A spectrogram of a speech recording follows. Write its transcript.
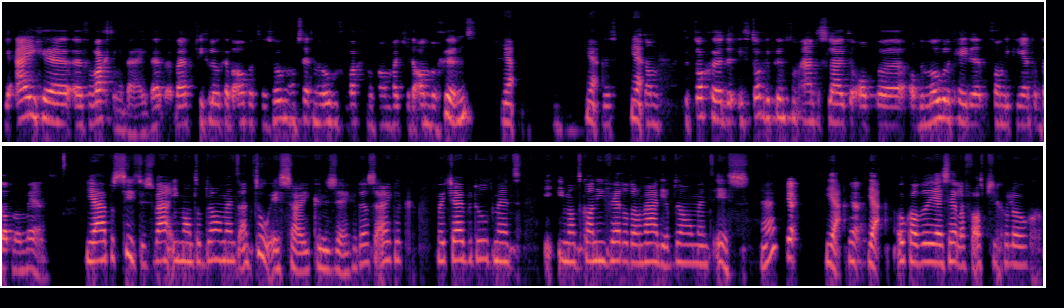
je eigen uh, verwachtingen bij. Wij, wij psychologen hebben altijd zo'n ontzettend hoge verwachtingen van wat je de ander gunt. Ja. ja. Dus ja. dan de, toch, uh, de, is toch de kunst om aan te sluiten op, uh, op de mogelijkheden van die cliënt op dat moment. Ja, precies. Dus waar iemand op dat moment aan toe is, zou je kunnen zeggen. Dat is eigenlijk wat jij bedoelt met iemand kan niet verder dan waar die op dat moment is. Hè? Ja. Ja, ja. ja, ook al wil jij zelf als psycholoog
